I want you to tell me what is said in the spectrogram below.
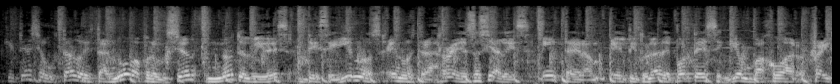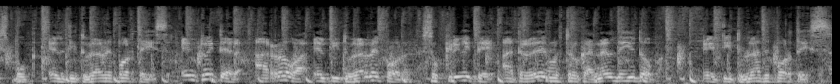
Que te haya gustado esta nueva producción. No te olvides de seguirnos en nuestras redes sociales: Instagram, el titular deportes, guion bajo ar, Facebook, el titular deportes, en Twitter, arroba el titular deport. Suscríbete a través de nuestro canal de YouTube, el titular deportes.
